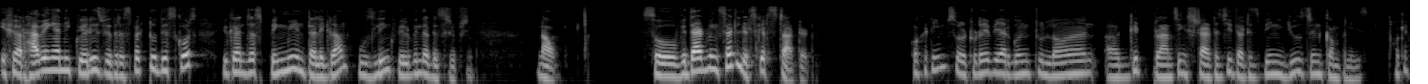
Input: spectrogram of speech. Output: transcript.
If you are having any queries with respect to this course you can just ping me in telegram whose link will be in the description. Now so with that being said let's get started Okay team, so today we are going to learn a Git branching strategy that is being used in companies. Okay,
